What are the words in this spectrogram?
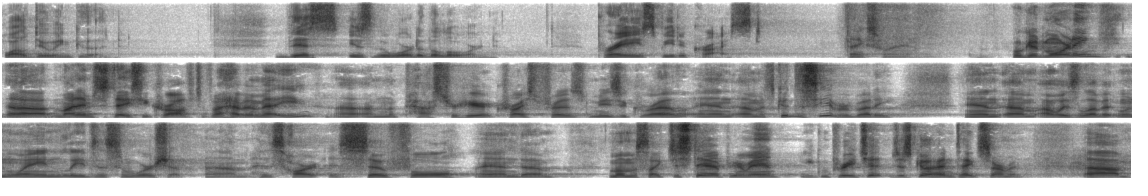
while doing good. This is the word of the Lord. Praise be to Christ. Thanks, Wayne. Well, good morning. Uh, my name's Stacey Croft. If I haven't met you, uh, I'm the pastor here at Christ Pres Music Row, and um, it's good to see everybody. And um, I always love it when Wayne leads us in worship. Um, his heart is so full, and um, I'm almost like, just stay up here, man. You can preach it. Just go ahead and take sermon. Um,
